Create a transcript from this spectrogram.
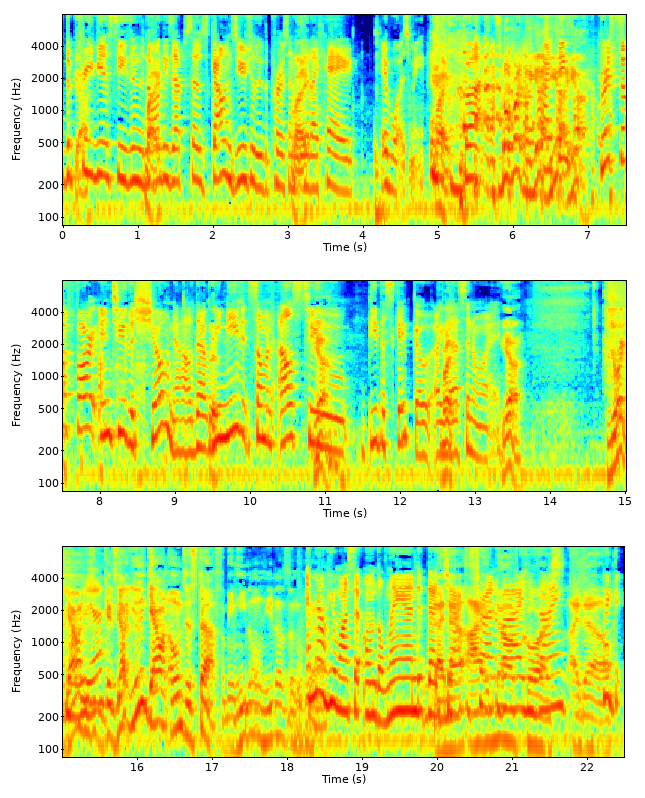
the, the yeah. previous seasons and all these episodes, Gowen's usually the person to be Right. like, "Hey, it was me." Right. But no, right. No, yeah, I yeah, think yeah. we're so far into the show now that we That- needed someone else to Yeah. be the scapegoat, I Right. guess, in a way. Yeah. 'Cause You're right. Gowen, Yeah. usually, 'cause usually Gowen owns his stuff. I mean, he don't. He doesn't. You And know. now he wants to own the land that I know, Jack is I trying to buy. of He's course. eyeing. I know. Like,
